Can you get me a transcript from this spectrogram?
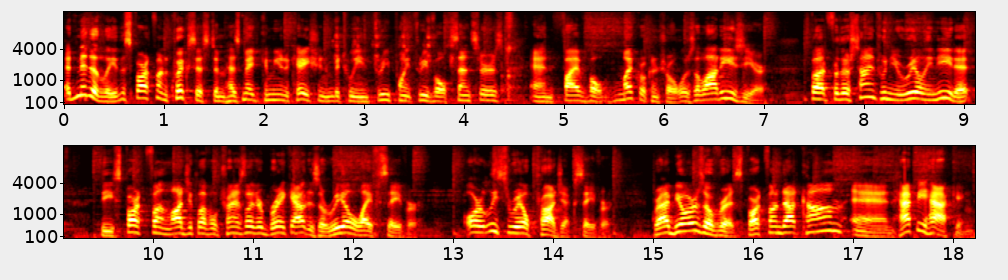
Admittedly, the SparkFun Qwiic System has made communication between 3.3 volt sensors and 5 volt microcontrollers a lot easier. But for those times when you really need it, the SparkFun Logic Level Translator Breakout is a real lifesaver. Or at least a real project saver. Grab yours over at sparkfun.com and happy hacking!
